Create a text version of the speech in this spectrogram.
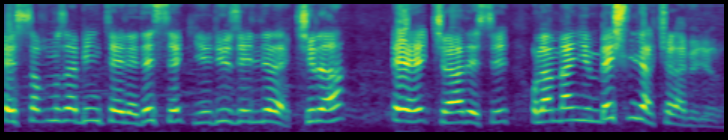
Esnafımıza 1000 TL destek, 750 lira kira. E kira desteği. Ulan ben 25 milyar kira veriyorum.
